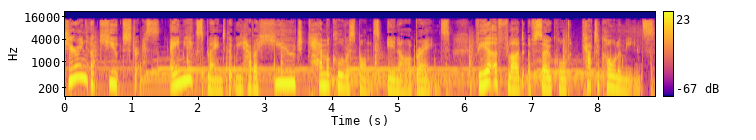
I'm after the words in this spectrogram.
During acute stress, Amy explained that we have a huge chemical response in our brains via a flood of so called catecholamines.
